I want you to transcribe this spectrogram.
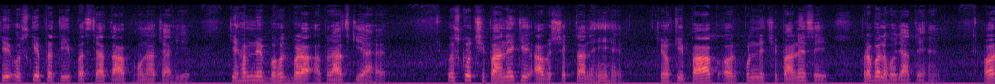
कि उसके प्रति पश्चाताप होना चाहिए। कि हमने बहुत बड़ा अपराध किया है। उसको छिपाने की आवश्यकता नहीं है, क्योंकि पाप और पुण्य छिपाने से प्रबल हो जाते हैं और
